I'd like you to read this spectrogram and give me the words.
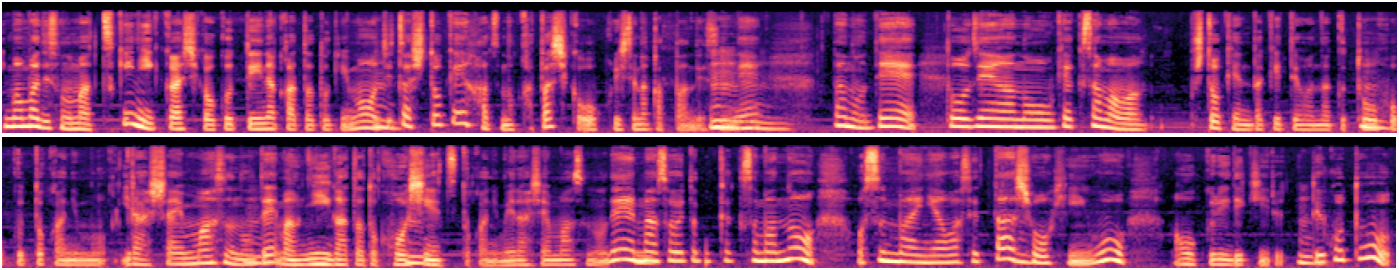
今までその、まあ、月に1回しか送っていなかった時も、うん。実は首都圏発の方しかお送りしてなかったんですよね。うん。なので、当然あの、お客様は首都圏だけではなく東北とかにもいらっしゃいますので、うん。まあ、新潟とか甲信越とかにもいらっしゃいますので、うん。まあ、そういったお客様のお住まいに合わせた商品をお送りできるっていうことを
